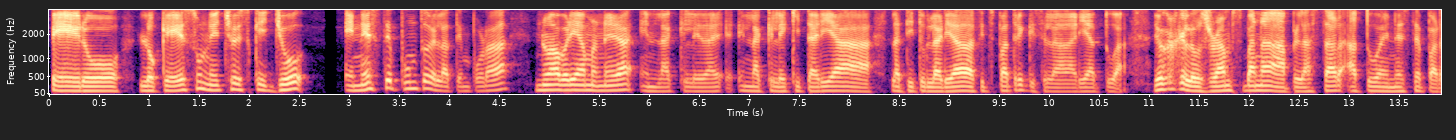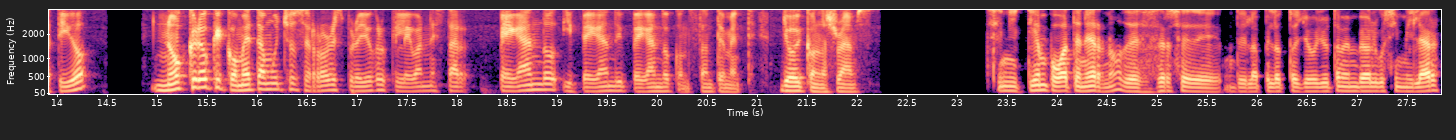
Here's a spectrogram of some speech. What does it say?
Pero lo que es un hecho es que yo en este punto de la temporada no habría manera en la que le, en la que le quitaría la titularidad a Fitzpatrick y se la daría a Tua. Yo creo que los Rams van a aplastar a Tua en este partido. No creo que cometa muchos errores, pero yo creo que le van a estar pegando y pegando y pegando constantemente. Yo voy con los Rams si ni tiempo va a tener, ¿no? De deshacerse de, la pelota. Yo, yo también veo algo similar.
